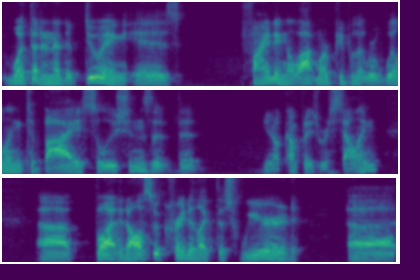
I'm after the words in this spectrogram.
what that ended up doing is finding a lot more people that were willing to buy solutions that that you know companies were selling. Uh, but it also created like this weird uh,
